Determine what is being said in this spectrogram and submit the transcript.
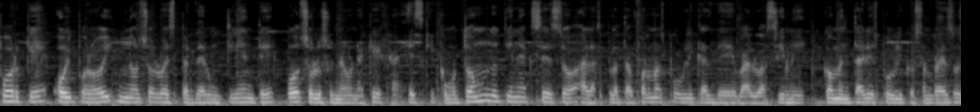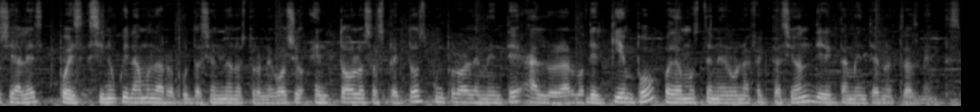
porque hoy por hoy no solo es perder un cliente o solucionar una queja, es que como todo el mundo tiene acceso a las plataformas públicas de evaluación y comentarios públicos en redes sociales, pues si no cuidamos la reputación de nuestro negocio en todos los aspectos, muy probablemente a lo largo del tiempo podemos tener una afectación directamente a nuestras ventas.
